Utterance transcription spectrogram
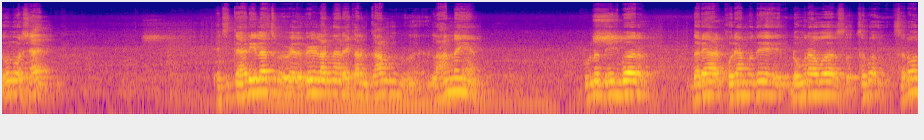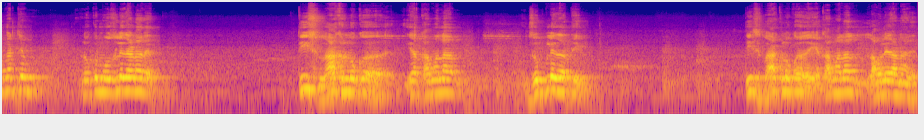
दोन वर्ष आहेत. याची तयारीलाच वेळ वेळ लागणार आहे कारण काम लहान नाही आहे. पूर्ण देशभर दर्या खोऱ्यामध्ये डोंगरावर सर्व सर्वांकडचे लोक मोजले जाणार आहेत. तीस लाख लोक या कामाला झुंपले जातील. तीस लाख लोक या कामाला लावले जाणार आहेत.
